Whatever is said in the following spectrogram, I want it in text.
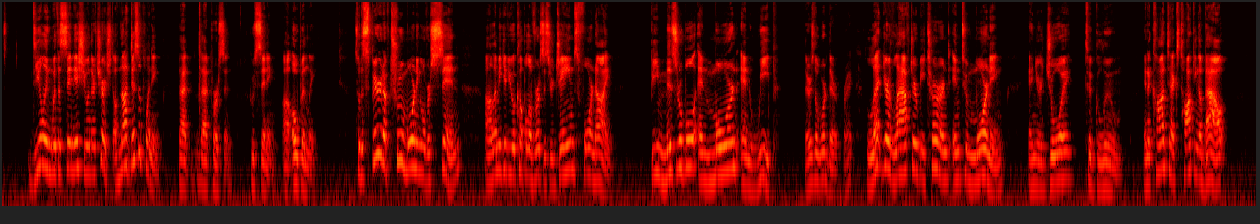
dealing with a sin issue in their church, of not disciplining that that person who's sinning uh, openly. So the spirit of true mourning over sin. Uh, let me give you a couple of verses here. James 4 9. Be miserable and mourn and weep. There's the word there, right? Let your laughter be turned into mourning and your joy to gloom. In a context talking about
